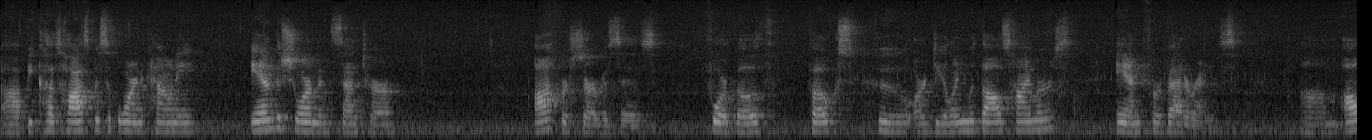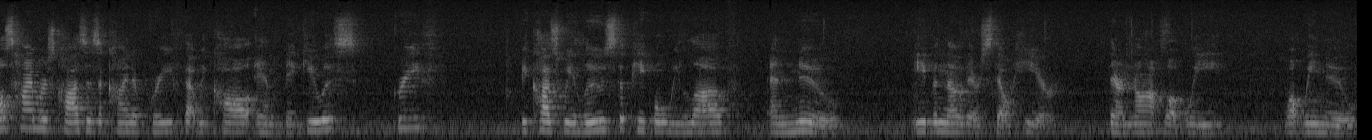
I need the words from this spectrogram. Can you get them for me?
uh, because Hospice of Warren County and the Sherman Center offer services for both folks who are dealing with Alzheimer's and for veterans. Um, Alzheimer's causes a kind of grief that we call ambiguous grief because we lose the people we love and knew even though they're still here. They're not what we, what we knew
